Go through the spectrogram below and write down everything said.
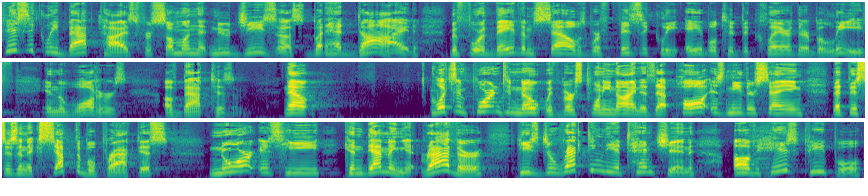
physically baptized for someone that knew Jesus but had died before they themselves were physically able to declare their belief in the waters of baptism. Now, what's important to note with verse 29 is that Paul is neither saying that this is an acceptable practice, nor is he condemning it. Rather, he's directing the attention of his people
